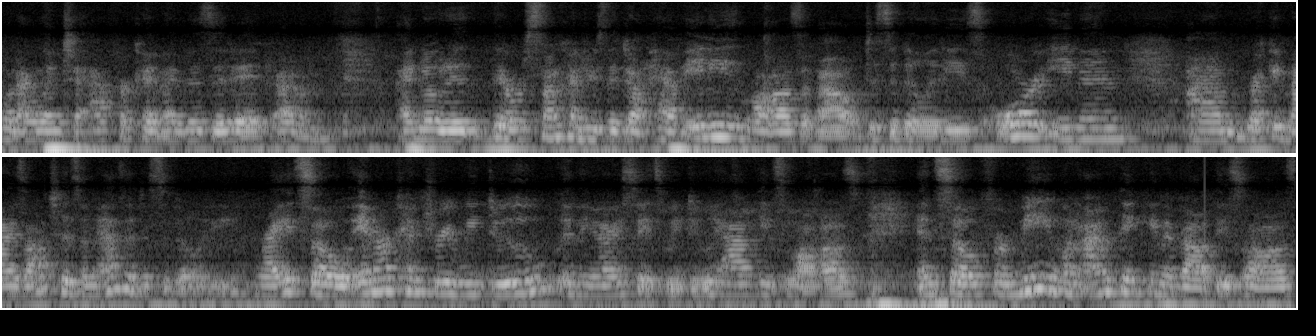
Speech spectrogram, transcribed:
when I went to Africa and I visited, um, I noted there were some countries that don't have any laws about disabilities or even um, recognize autism as a disability, right? So in our country, we do, in the United States, we do have these laws. And so for me, when I'm thinking about these laws,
